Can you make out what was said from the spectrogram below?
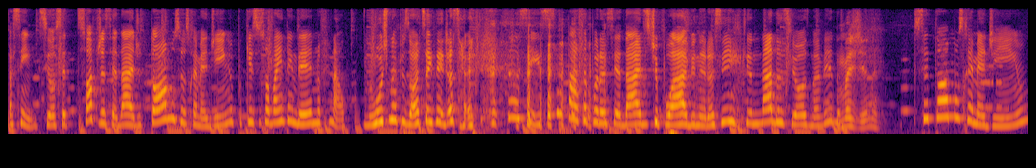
Assim, se você sofre de ansiedade, toma os seus remedinhos, porque você só vai entender no final. No último episódio você entende a série. Então, assim, se você passa por ansiedades, tipo Abner, assim, que nada ansioso na vida, Imagina. você toma os remedinhos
